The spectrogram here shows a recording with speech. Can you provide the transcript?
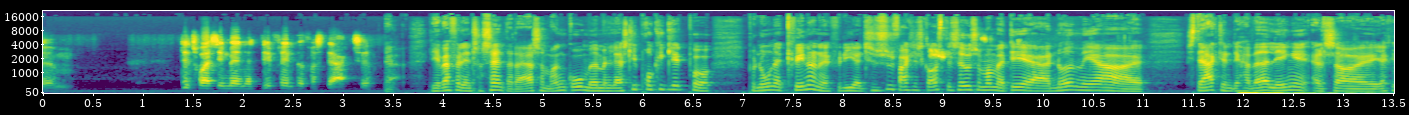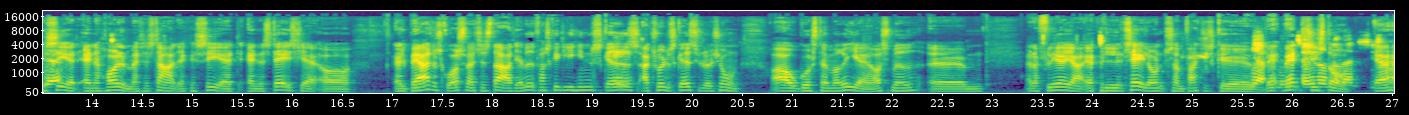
Øhm, det tror jeg simpelthen, at det er feltet for stærkt til. Ja, det er i hvert fald interessant, at der er så mange gode med, men lad os lige prøve at kigge lidt på, på nogle af kvinderne, fordi jeg synes faktisk også, det ser ud som om, at det er noget mere øh, stærkt, end det har været længe. Altså, øh, jeg kan ja. se, at Anne Holm er til start, jeg kan se, at Anastasia og Alberte skulle også være til start. Jeg ved faktisk ikke lige hendes skades, aktuelle skadesituation, og Augusta Maria er også med. Øhm, er der flere? Jeg er Pernille Talund, som faktisk øh, ja, vandt sidste år. Ja,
